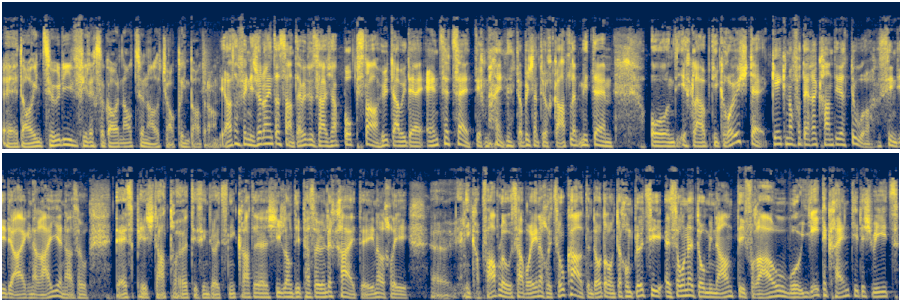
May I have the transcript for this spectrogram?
äh, da in Zürich, vielleicht sogar national, Jacqueline Badran. Ja, das finde ich schon noch interessant. du sagst ja Popstar, heute auch in der NZZ. Ich meine, da bist du natürlich geadelt mit dem. Und ich glaube, die grössten Gegner von dieser Kandidatur sind in den eigenen Reihen. Also, die SP-Stadträte sind ja jetzt nicht gerade schillernde Persönlichkeiten. Eher ein bisschen, äh, nicht gerade farblos, aber eher ein bisschen zurückhaltend, oder? Und da kommt plötzlich so eine dominante Frau, die jeder kennt in der Schweiz.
